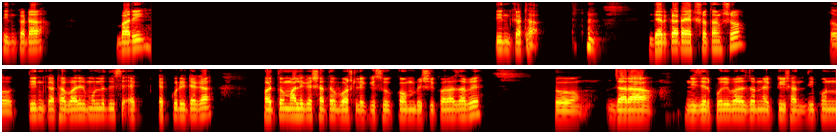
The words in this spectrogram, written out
তিন কাঠা বাড়ি। তিন কাঠা দেড় কাঠা এক শতাংশ। তো তিন কাঠা বাড়ির মূল্য দিচ্ছে এক এক কোটি টাকা। হয়তো মালিকের সাথে বসলে কিছু কম বেশি করা যাবে। তো যারা নিজের পরিবারের জন্য একটি শান্তিপূর্ণ,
